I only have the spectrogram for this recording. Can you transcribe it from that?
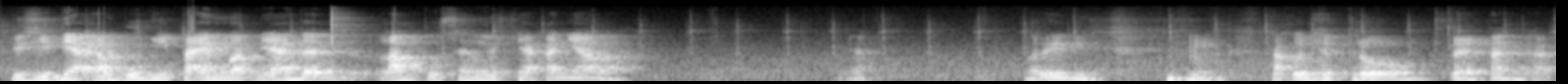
Di sini akan bunyi timernya dan lampu sandwichnya akan nyala ya. Ngeri nih takutnya terus ternyata enggak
